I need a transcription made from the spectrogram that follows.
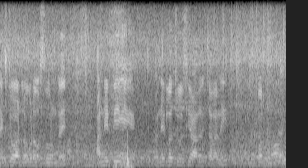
నెక్స్ట్ వాటిలో కూడా వస్తూ ఉంటాయి. అన్నిటి అన్నిటిలో చూసి ఆదరించాలని కోరుకుంటున్నాను.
